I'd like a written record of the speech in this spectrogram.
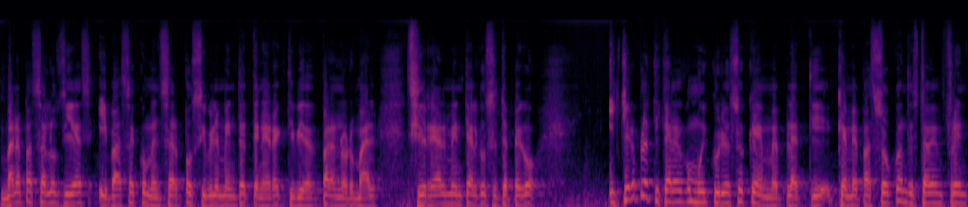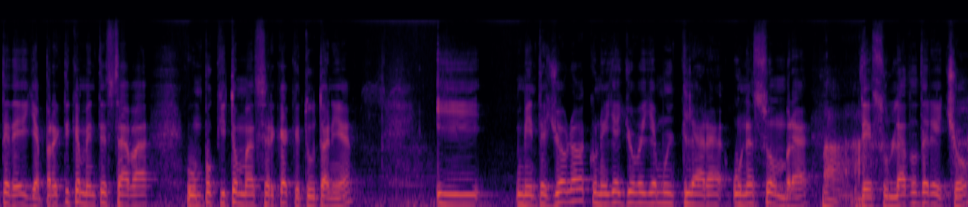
van a pasar los días y vas a comenzar posiblemente a tener actividad paranormal si realmente algo se te pegó. Y quiero platicar algo muy curioso que me, que me pasó cuando estaba enfrente de ella. Prácticamente estaba un poquito más cerca que tú, Tania. Y mientras yo hablaba con ella, yo veía muy clara una sombra Ah. de su lado derecho.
